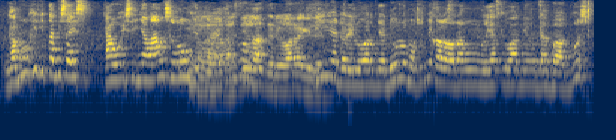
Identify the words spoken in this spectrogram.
nggak mungkin kita bisa is- tahu isinya langsung gitu ya kan pasti lihat nggak- dari luarnya gitu. Iya dari luarnya dulu maksudnya kalau orang lihat luarnya udah bagus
